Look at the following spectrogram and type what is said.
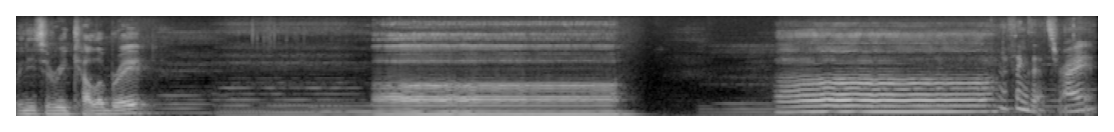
We need to recalibrate. Ma, ah. I think that's right.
